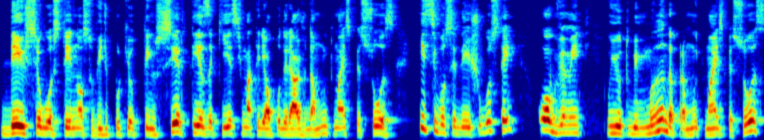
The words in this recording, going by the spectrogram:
deixe seu gostei no nosso vídeo, porque eu tenho certeza que esse material poderá ajudar muito mais pessoas e se você deixa o gostei, obviamente o YouTube manda para muito mais pessoas.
